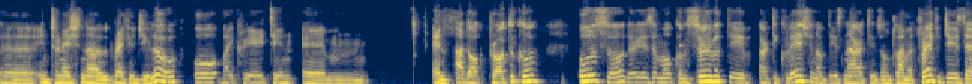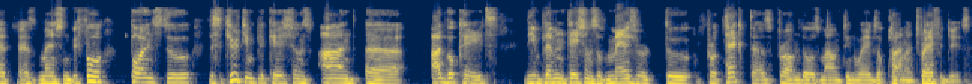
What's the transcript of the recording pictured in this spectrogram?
uh, international refugee law or by creating um, an ad hoc protocol also, there is a more conservative articulation of these narratives on climate refugees that, as mentioned before, points to the security implications and uh, advocates the implementations of measures to protect us from those mountain waves of climate refugees.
